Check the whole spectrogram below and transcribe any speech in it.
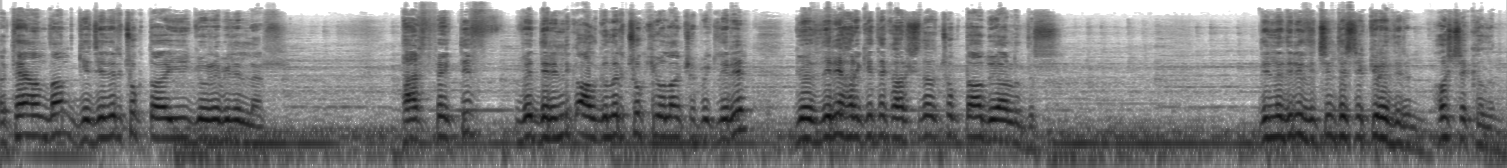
Öte yandan geceleri çok daha iyi görebilirler. Perspektif ve derinlik algıları çok iyi olan köpeklerin gözleri harekete karşı da çok daha duyarlıdır. Dinlediğiniz için teşekkür ederim. Hoşçakalın.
